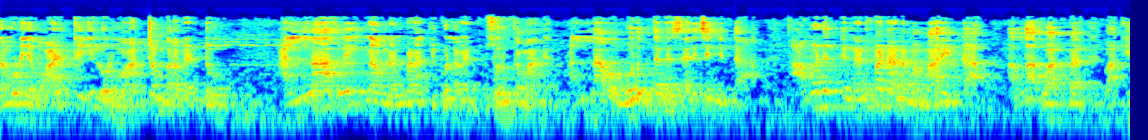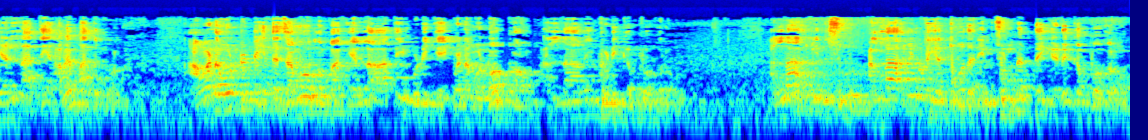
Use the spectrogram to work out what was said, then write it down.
நம்முடைய வாழ்க்கையில் ஒரு மாற்றம் வர வேண்டும். அல்லாஹுவை நாம் நண்பனாக்கி கொள்ள வேண்டும். சுருக்கமாக அல்லாஹ் ஒருத்தனை சரி செஞ்சுட்டா அவனுக்கு நண்பனா நம்ம மாறிட்டா அல்லாஹ் அக்பர் பாக்கி எல்லாத்தையும் அவன் பார்த்துக்குவான். அவனை விட்டுட்டு இந்த சமூகம் பாக்கி எல்லாத்தையும் பிடிக்க இப்ப நம்ம நோக்கம் அல்லாவை பிடிக்க போகிறோம். அல்லாஹின் சு அல்லாஹ்வினுடைய தூதரின் சுண்ணத்தை எடுக்க போகிறோம்.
